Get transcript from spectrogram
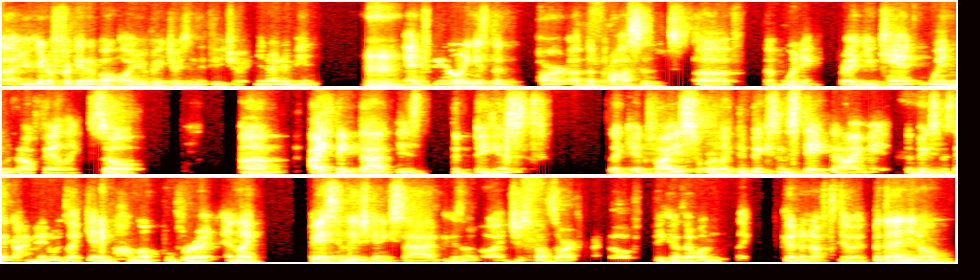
uh, you're gonna forget about all your victories in the future. You know what I mean? Mm-hmm. And failing is the part of the process of of winning, right? You can't win without failing. So um, I think that is the biggest like advice or like the biggest mistake that I made. The biggest mm-hmm. mistake I made was like getting hung up over it and like basically just getting sad because I just felt sorry for myself because I wasn't like good enough to do it. But then you know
